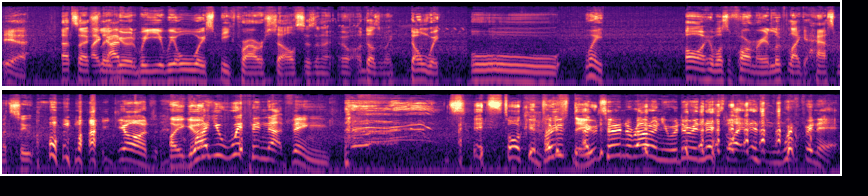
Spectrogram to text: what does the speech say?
yeah. That's actually I'm- good. We we always speak for ourselves, isn't it? Oh, doesn't we? Don't we? Oh, wait. Oh, he was a farmer. He looked like a hazmat suit. Oh my god. Are you good? Why are you whipping that thing? it's talking I drift, just I turned around and you were doing this like this, whipping it.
